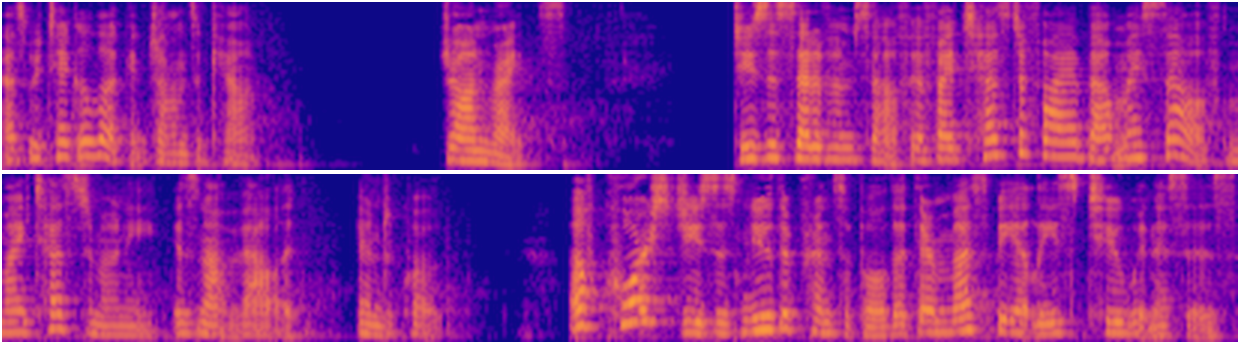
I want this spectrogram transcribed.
as we take a look at John's account. John writes, Jesus said of himself, If I testify about myself, my testimony is not valid. End quote. Of course, Jesus knew the principle that there must be at least two witnesses,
